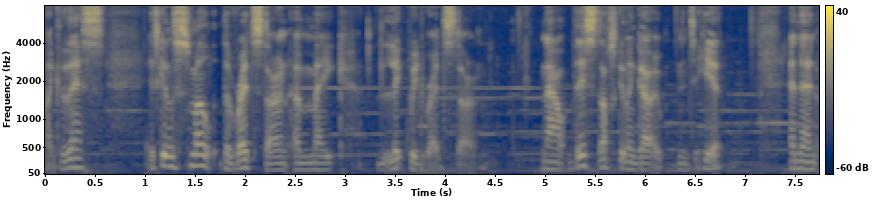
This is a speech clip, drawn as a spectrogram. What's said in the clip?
like this, it's going to smelt the redstone and make liquid redstone. Now this stuff's going to go into here, and then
